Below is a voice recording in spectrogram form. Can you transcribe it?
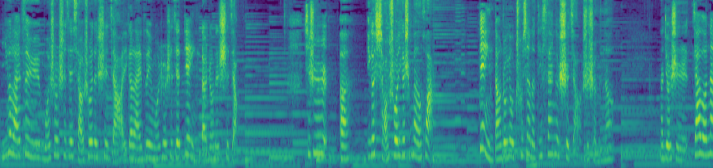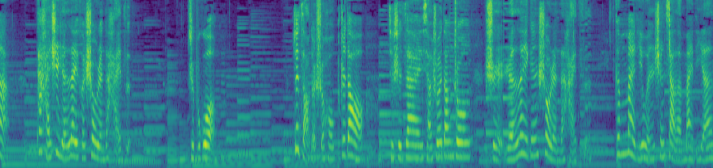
一个来自于魔兽世界小说的视角，一个来自于魔兽世界电影当中的视角。其实呃，一个小说，一个是漫画，电影当中又出现了第三个视角是什么呢？那就是伽罗娜，她还是人类和兽人的孩子，只不过。最早的时候不知道，就是在小说当中是人类跟兽人的孩子，跟麦迪文生下了麦迪安，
